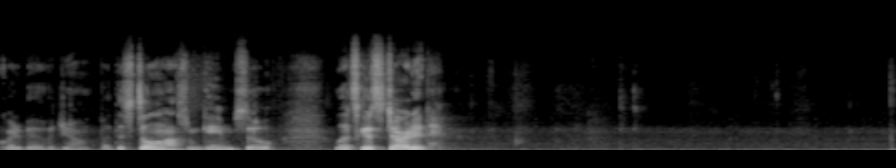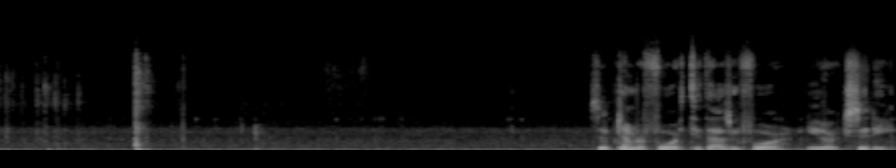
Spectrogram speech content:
quite a bit of a jump, but this is still an awesome game. So let's get started. September 4th, 2004, New York City.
